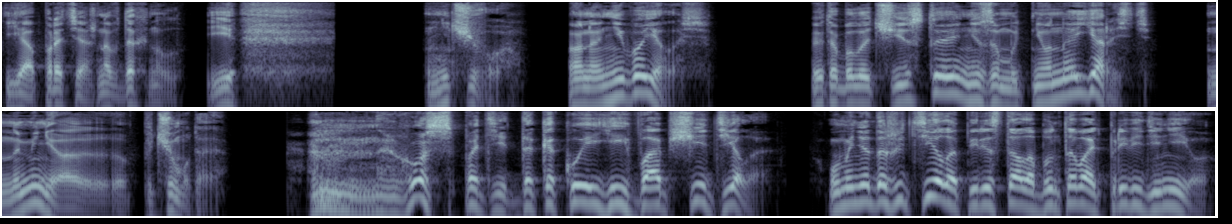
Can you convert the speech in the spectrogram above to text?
Я протяжно вдохнул и Ничего. Она не боялась. Это была чистая, незамутненная ярость. На меня почему-то. Господи, да какое ей вообще дело? У меня даже тело перестало бунтовать при виде нее.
